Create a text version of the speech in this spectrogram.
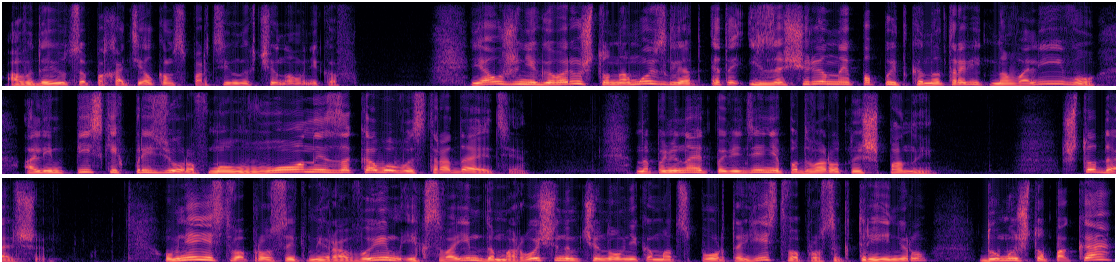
а выдаются по хотелкам спортивных чиновников. Я уже не говорю, что, на мой взгляд, это изощренная попытка натравить на Валиеву олимпийских призеров, мол, вон из-за кого вы страдаете. Напоминает поведение подворотной шпаны. Что дальше? У меня есть вопросы и к мировым, и к своим доморощенным чиновникам от спорта. Есть вопросы к тренеру. Думаю, что пока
